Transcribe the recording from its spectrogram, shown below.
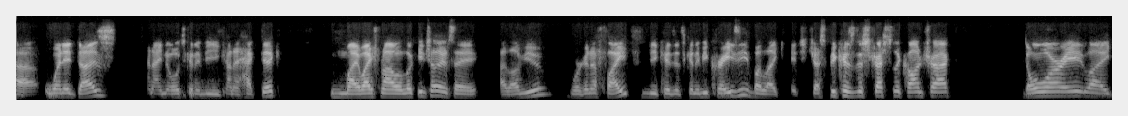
Uh, when it does, and I know it's gonna be kind of hectic, my wife and I will look at each other and say, I love you. We're going to fight because it's going to be crazy, but like, it's just because of the stress of the contract. Don't worry. Like,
